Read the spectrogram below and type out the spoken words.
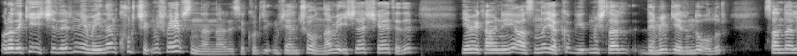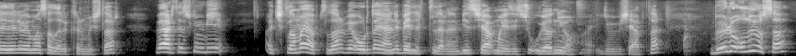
Oradaki işçilerin yemeğinden kur çıkmış ve hepsinden neredeyse kur çıkmış yani çoğundan ve işçiler şikayet edip yemekhaneyi aslında yakıp yıkmışlar demek yerinde olur. Sandalyeleri ve masaları kırmışlar ve ertesi gün bir açıklama yaptılar ve orada yani belirttiler hani biz şey yapmayız işçi uyanıyor gibi bir şey yaptılar. Böyle oluyorsa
